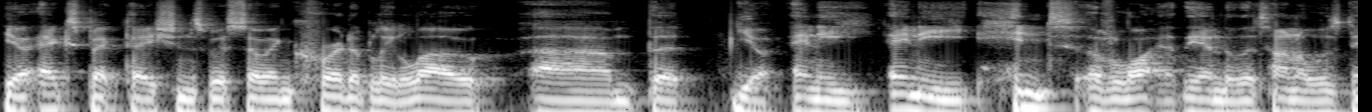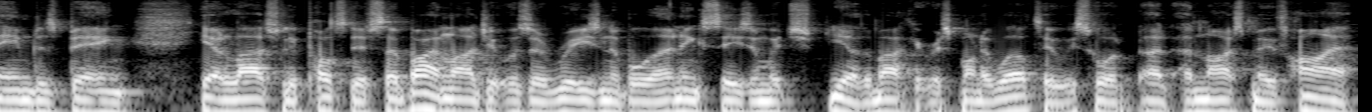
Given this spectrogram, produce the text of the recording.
you know expectations were so incredibly low um, that you know any any hint of light at the end of the tunnel was deemed as being you know largely positive. So by and large, it was a reasonable earnings season, which you know the market responded well to. We saw a, a nice move higher,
